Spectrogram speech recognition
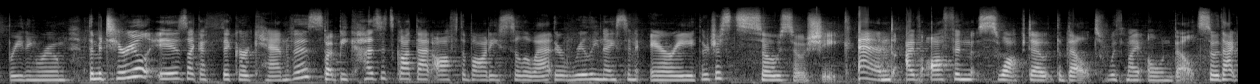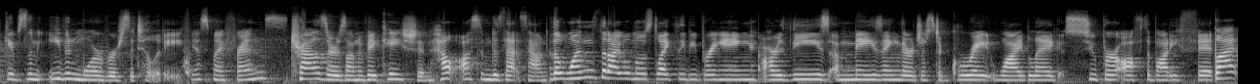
breathing room. The material is like a thicker canvas, but because it's got that off the body silhouette, they're really nice and airy. They're just so, so chic. And I've often swapped out the belt with my own belt, so that gives them even more versatility. Yes, my friends, trousers on a vacation. How awesome does that sound? The ones that I will most likely be bringing are these amazing. They're just a great wide leg, super off the body fit, but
